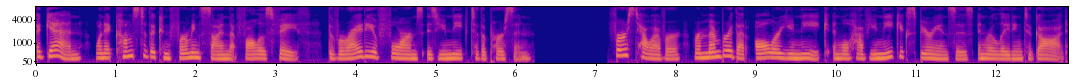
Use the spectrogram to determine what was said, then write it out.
Again, when it comes to the confirming sign that follows faith, the variety of forms is unique to the person. First, however, remember that all are unique and will have unique experiences in relating to God.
